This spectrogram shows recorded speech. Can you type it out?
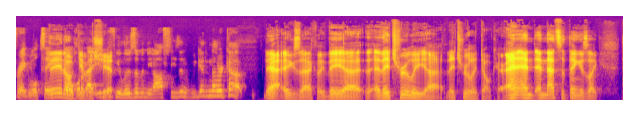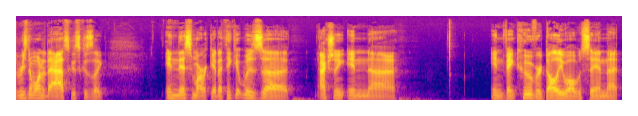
Frig, we'll take. They don't give a. Even shit. if you lose them in the offseason, we get another cup. Yeah, exactly. They uh they truly uh they truly don't care. And and and that's the thing is like the reason I wanted to ask is cuz like in this market, I think it was uh actually in uh in Vancouver, Dhaliwal was saying that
